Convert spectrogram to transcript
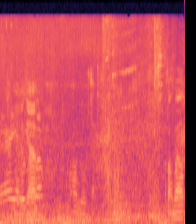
There we go. well. Oh, love that. But well,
